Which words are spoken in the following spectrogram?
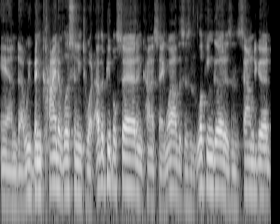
and uh, we've been kind of listening to what other people said and kind of saying, "Well, this isn't looking good, isn't sounding good."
